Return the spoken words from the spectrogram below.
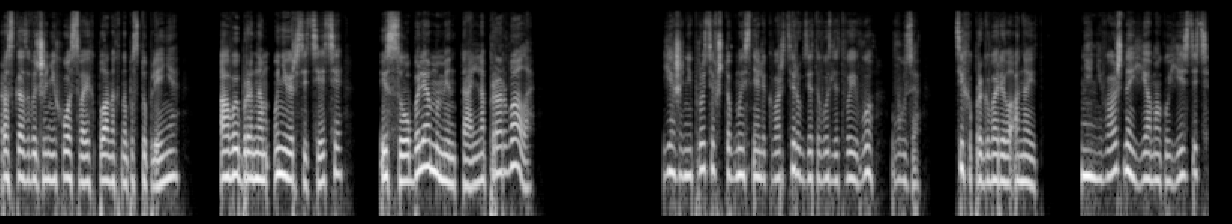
рассказывать жениху о своих планах на поступление, о выбранном университете, и Соболя моментально прорвала. «Я же не против, чтобы мы сняли квартиру где-то возле твоего вуза», тихо проговорила Анаит. «Мне не важно, я могу ездить».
